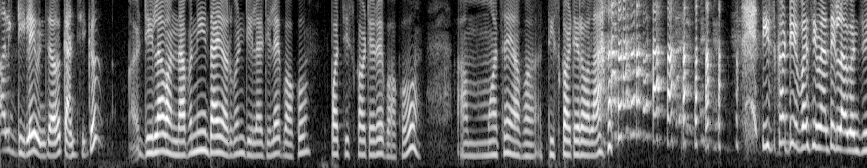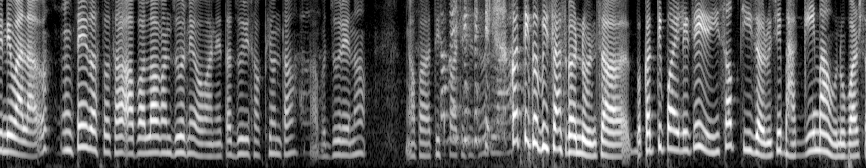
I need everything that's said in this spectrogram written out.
अलिक ढिलै हुन्छ हो कान्छीको? ढिला भन्दा पनि दाईहरूको पनि ढिला ढिलै भएको पच्चिस कटेरै भएको हो। म चाहिँ अब तिस कटेर होला। तिस कटेपछि मात्रै लगन जुर्नेवाला हो। त्यही जस्तो छ। अब लगन जुर्ने हो भने त जुरिसक्थ्यो नि त। अब जुरेन। अब कतिको विश्वास गर्नुहुन्छ? कतिपयले चाहिँ यी सब चिजहरू चाहिँ भाग्यमा हुनुपर्छ।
